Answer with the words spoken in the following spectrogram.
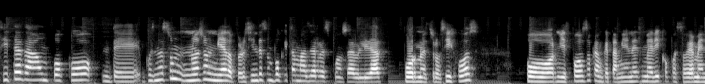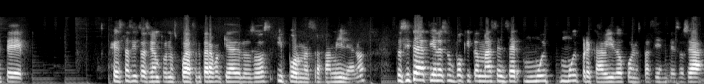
sí te da un poco de, pues no es, un, no es un miedo, pero sientes un poquito más de responsabilidad por nuestros hijos, por mi esposo, que aunque también es médico, pues obviamente esta situación pues nos puede afectar a cualquiera de los dos y por nuestra familia, ¿no? Entonces sí te tienes un poquito más en ser muy, muy precavido con los pacientes, o sea,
